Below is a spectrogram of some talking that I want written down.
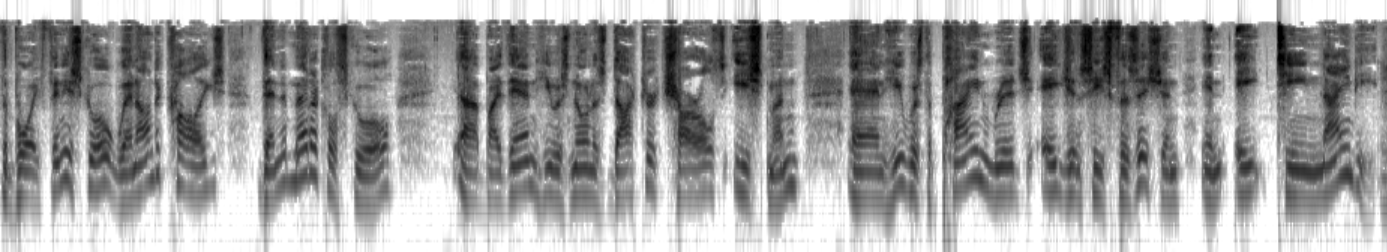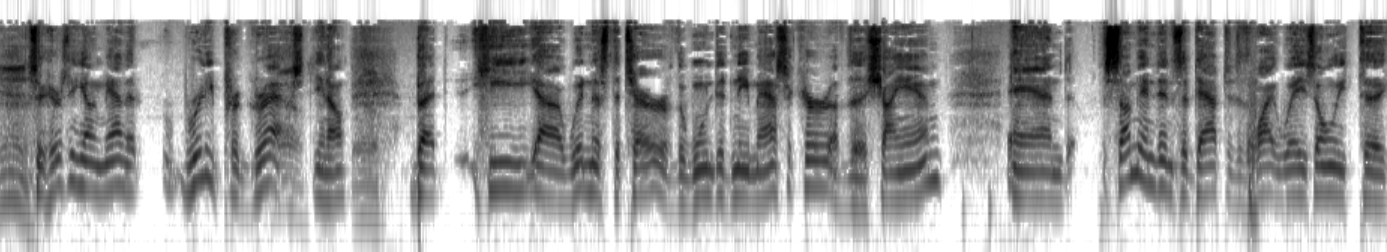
The boy finished school, went on to college, then to medical school. Uh, by then, he was known as Dr. Charles Eastman, and he was the Pine Ridge Agency's physician in 1890. So here's a young man that really progressed, you know. But he uh, witnessed the terror of the Wounded Knee Massacre of the Cheyenne, and some Indians adapted to the white ways only to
